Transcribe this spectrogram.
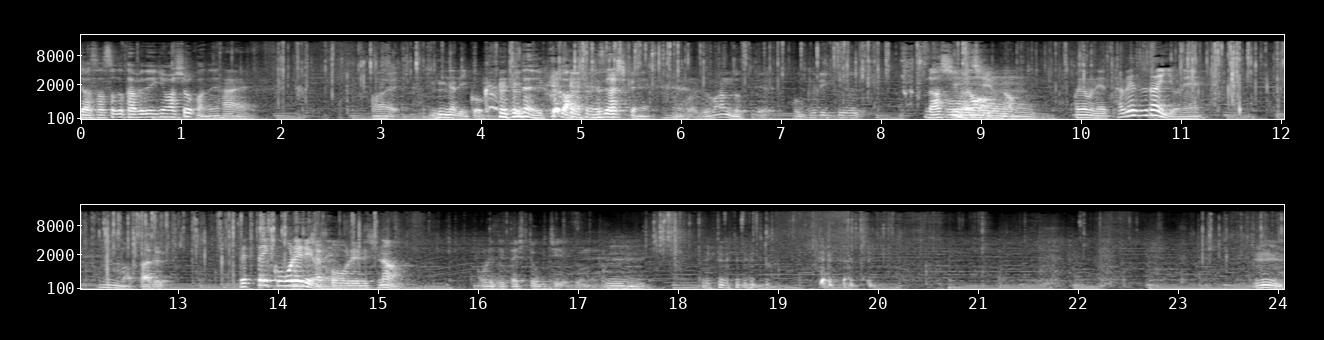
じゃあ早速食べていきましょうかね。ははい。い。みんなで行こうか。みんなで行くか。珍しくね。ルマンドって北陸らしいな。らしいよなうんこれでもね、食べづらいよね。わかる絶対こぼれるよね。めっちゃこぼれるしなあ。俺絶対一口で食うもんうん。うん。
